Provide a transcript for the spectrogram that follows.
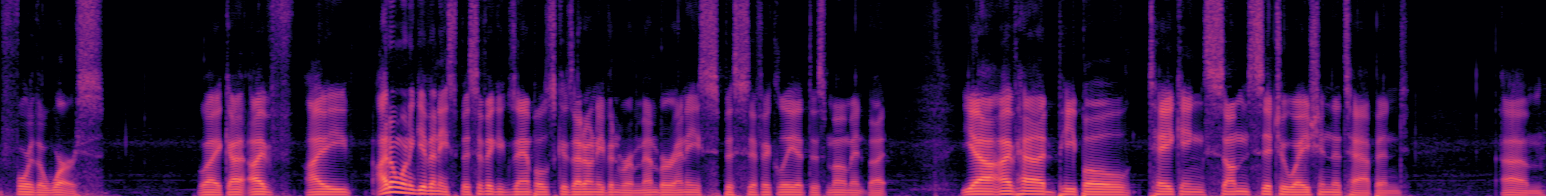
for the worse. Like I, I've I I don't want to give any specific examples because I don't even remember any specifically at this moment, but yeah, I've had people taking some situation that's happened um,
